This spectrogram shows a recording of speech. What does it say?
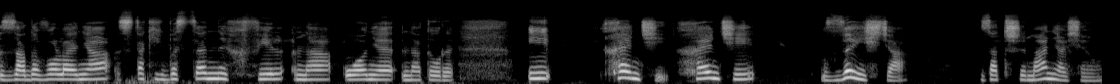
zadowolenia z takich bezcennych chwil na łonie natury i chęci, chęci wyjścia, zatrzymania się,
